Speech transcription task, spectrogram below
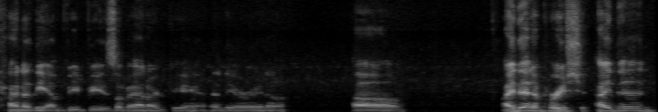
kind of the MVPs of anarchy in the arena. Um, I did appreciate. I did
